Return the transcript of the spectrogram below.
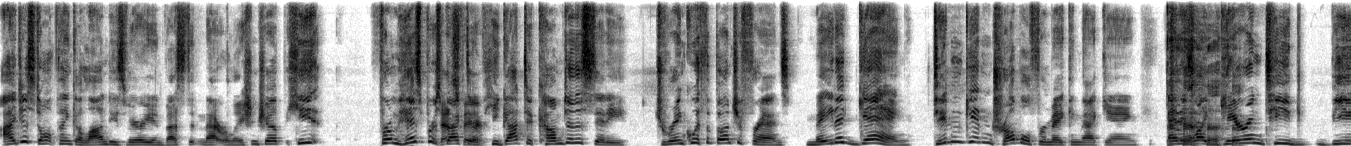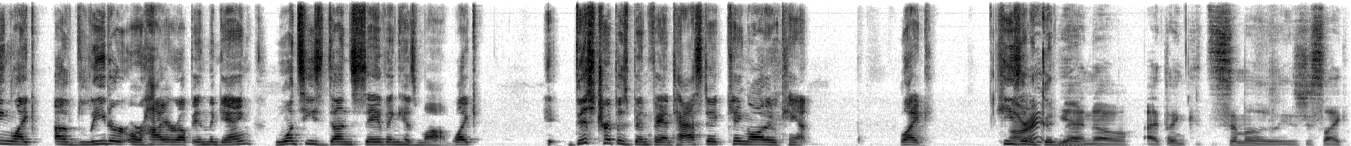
I just don't think Alandi's very invested in that relationship. He, from his perspective, he got to come to the city, drink with a bunch of friends, made a gang, didn't get in trouble for making that gang, and is like guaranteed being like a leader or higher up in the gang once he's done saving his mom. Like, this trip has been fantastic. King Otto can't, like, he's All in a good mood. Yeah, no. I think similarly, it's just like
